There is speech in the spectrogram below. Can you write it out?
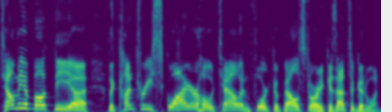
tell me about the uh, the Country Squire Hotel in Fort Qu'Appelle story because that's a good one.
